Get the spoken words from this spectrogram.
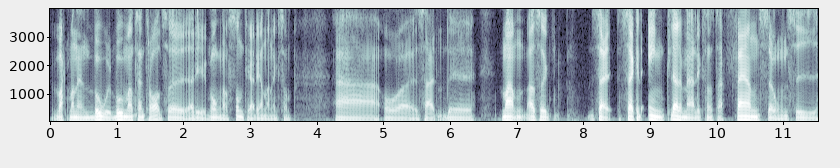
vart man än bor. Bor man centralt så är det ju gångavstånd till arenan liksom. Eh, och så här, det, man, alltså, så här, säkert enklare med liksom så här fanzones i,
